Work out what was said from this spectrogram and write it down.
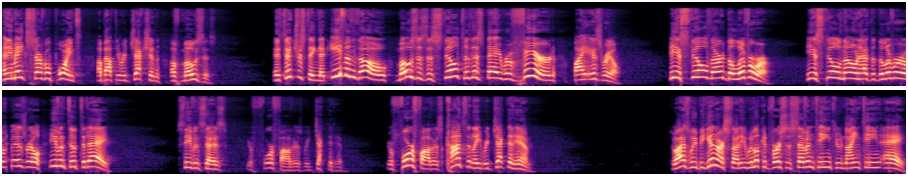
And he makes several points about the rejection of Moses. It's interesting that even though Moses is still to this day revered by Israel, he is still their deliverer. He is still known as the deliverer of Israel even to today. Stephen says, Your forefathers rejected him. Your forefathers constantly rejected him. So, as we begin our study, we look at verses 17 through 19a.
